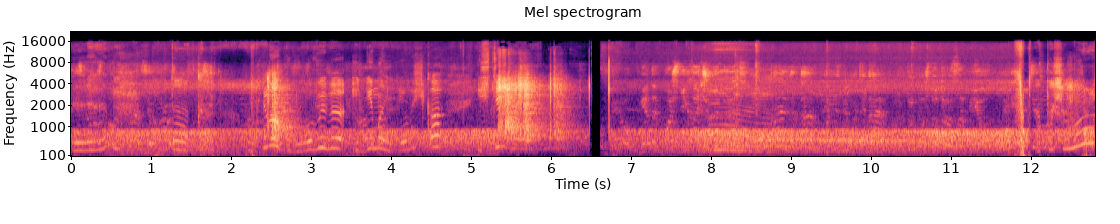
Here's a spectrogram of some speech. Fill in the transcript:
Так, окно выбило, иди, моя девочка, естественно. Я. А почему?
